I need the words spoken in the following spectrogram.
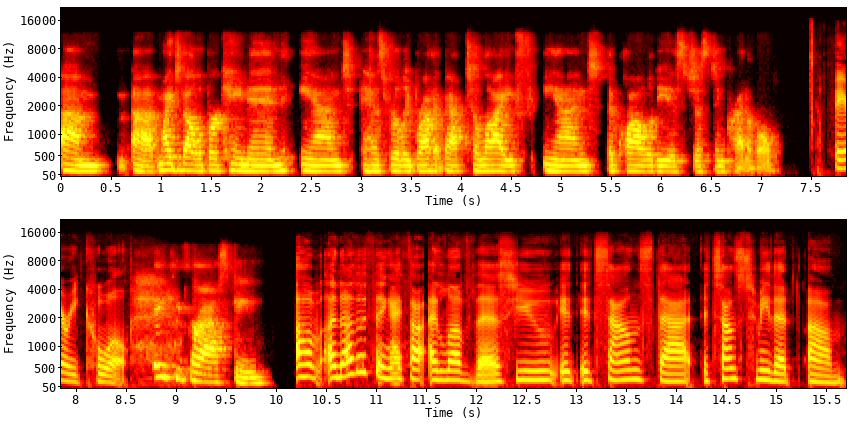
um, uh, my developer came in and has really brought it back to life and the quality is just incredible. Very cool. Thank you for asking um, another thing I thought I love this. You it, it sounds that it sounds to me that um,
